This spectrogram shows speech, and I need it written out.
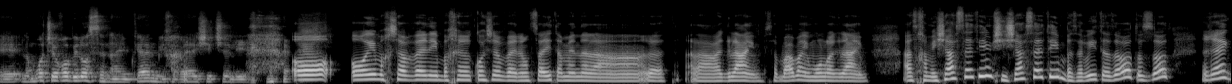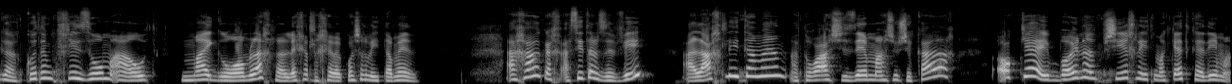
אה, למרות שאירובי לא עושה נעים, כן? מחוויה אישית שלי. או, או אם עכשיו אני בחדר כושר ואני רוצה להתאמן על, ה, לא יודעת, על הרגליים, סבבה? אימון רגליים. אז חמישה סטים, שישה סטים, בזווית הזאת, הזאת. רגע, קודם קחי זום אאוט, מה יגרום לך ללכת לחדר כושר להתאמן? אחר כך עשית על זה וי, הלכת להתאמן, את רואה שזה משהו שקל לך, אוקיי, בואי נמשיך להתמקד קדימה.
